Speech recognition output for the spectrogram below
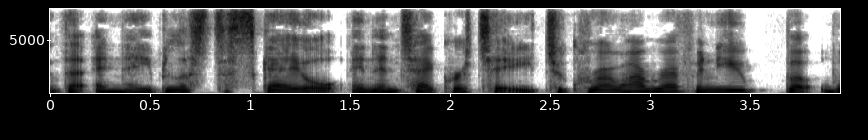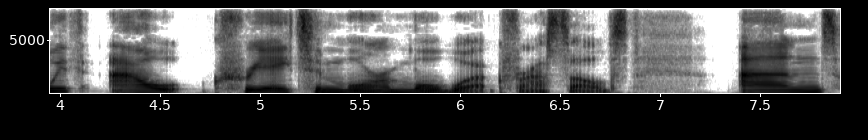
that enable us to scale in integrity, to grow our revenue, but without creating more and more work for ourselves. And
